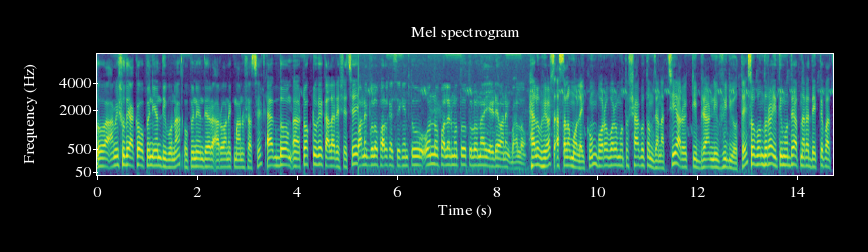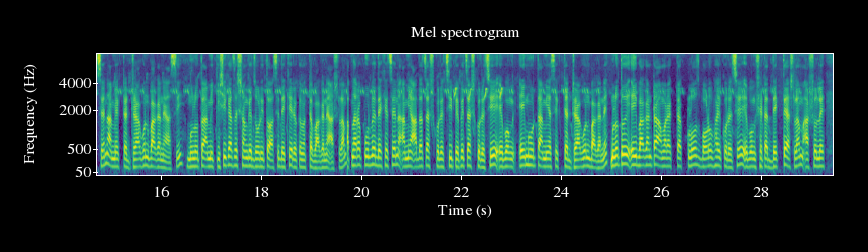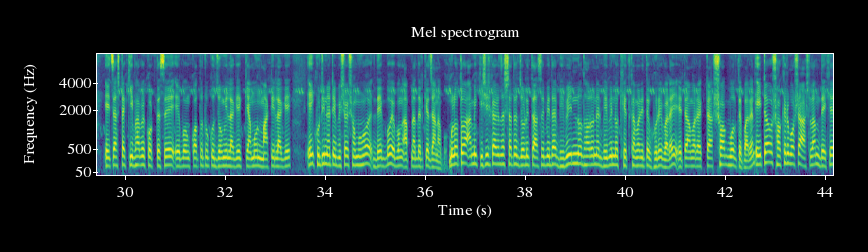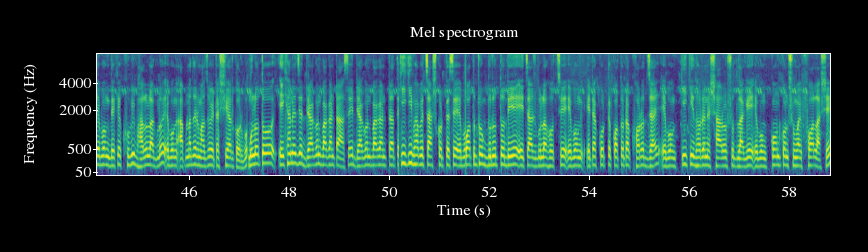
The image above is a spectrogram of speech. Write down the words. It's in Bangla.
তো আমি শুধু একা ওপিনিয়ন দিব না। ওপিনিয়ন দেওয়ার আরও অনেক মানুষ আছে। একদম টকটকে কালার এসেছে। অনেকগুলো ফল খাইছে, কিন্তু অন্য ফলের মতো তুলনায় এটা অনেক ভালো। হ্যালো ভিউয়ার্স আসসালামু আলাইকুম। বড় বড় মতো স্বাগতম জানাচ্ছি আরও একটি ব্র্যান্ড নিউ ভিডিওতে সো বন্ধুরা, ইতিমধ্যে আপনারা দেখতে পাচ্ছেন, আমি একটা ড্রাগন বাগানে আছি। মূলত আমি কৃষিকাজের সঙ্গে জড়িত আছি দেখে এরকম একটা বাগানে আসলাম। আপনারা পূর্বে দেখেছেন, আমি আদা চাষ করেছি, পেঁপে চাষ করেছি এবং এই মুহূর্তে আমি আছি একটা ড্রাগন বাগানে। মূলত এই বাগানটা আমার একটা ক্লোজ বড় ভাই করেছে এবং সেটা দেখতে আসলাম। আসলে এই চাষটা কীভাবে করতেছে এবং কতটুকু জমি লাগে, কেমন মাটি লাগে, এই খুঁটিনাটি বিষয়সমূহ দেখব এবং আপনাদেরকে জানাব। মূলত আমি কৃষি কাজের সাথে জড়িত আছে বিধায় বিভিন্ন ধরনের বিভিন্ন ক্ষেত খামারিতে ঘুরে বেড়াই, এটা আমার একটা শখ বলতে পারেন। এটাও শখের বসে আসলাম দেখে এবং দেখে খুবই ভালো লাগল এবং আপনাদের মাঝেও এটা শেয়ার করব। মূলত এখানে যে ড্রাগন বাগানটা আছে, ড্রাগন বাগানটাতে কি কীভাবে চাষ করতেছে এবং কতটুকু দূরত্ব দিয়ে এই চাষগুলো হচ্ছে এবং এটা করতে কতটা খরচ যায় এবং কি কি ধরনের সার ওষুধ লাগে এবং কোন কোন সময় ফল আসে,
